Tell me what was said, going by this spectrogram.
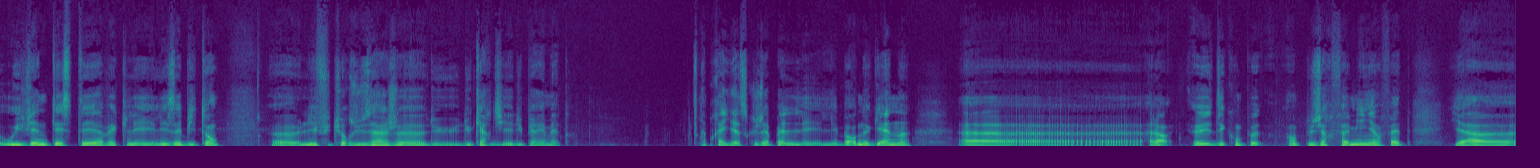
où, ils viennent tester avec les, les habitants les futurs usages euh, du, du quartier, du périmètre. Après, il y a ce que j'appelle les, les born again. Euh, alors, eux, ils décomposent en plusieurs familles, en fait. Il y a, euh,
